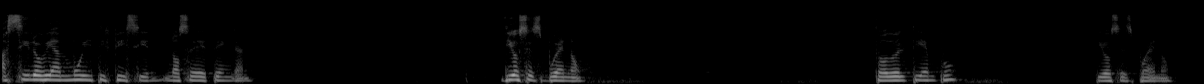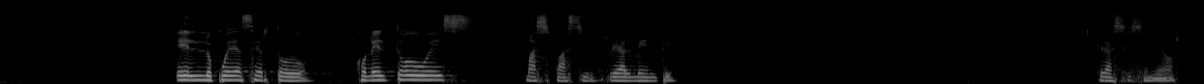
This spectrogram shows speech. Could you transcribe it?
Así lo vean muy difícil, no se detengan. Dios es bueno. Todo el tiempo, Dios es bueno. Él lo puede hacer todo. Con Él todo es más fácil realmente. Gracias, Señor.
